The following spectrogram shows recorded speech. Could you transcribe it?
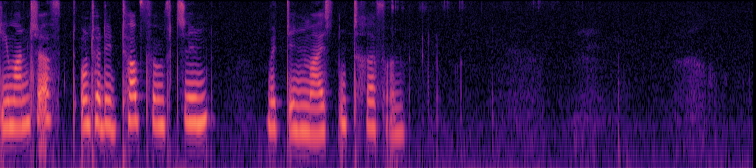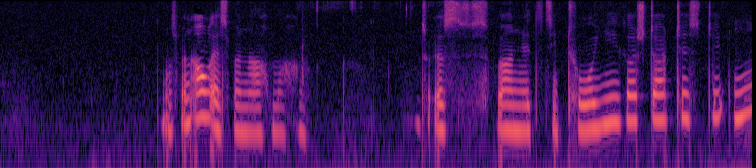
die Mannschaft unter den Top 15 mit den meisten Treffern. Muss man auch erstmal nachmachen. Zuerst waren jetzt die Torjägerstatistiken.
